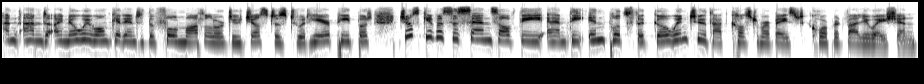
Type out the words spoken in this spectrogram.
And and I know we won't get into the full model or do justice to it here, Pete, but just give us a sense of the um, the inputs that go into that customer based corporate valuation.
